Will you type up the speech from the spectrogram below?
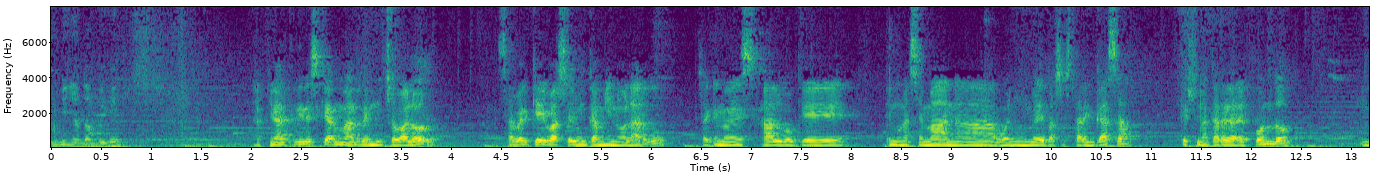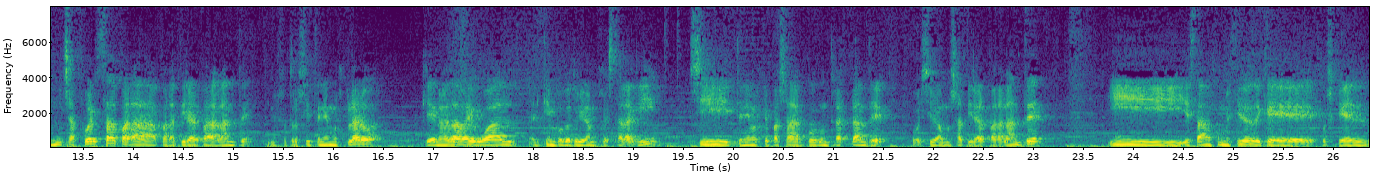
un niño tan pequeño. Al final te tienes que armar de mucho valor, saber que va a ser un camino largo, o sea que no es algo que en una semana o en un mes vas a estar en casa, que es una carrera de fondo y mucha fuerza para, para tirar para adelante. Nosotros sí teníamos claro que nos daba igual el tiempo que tuviéramos que estar aquí, si teníamos que pasar por un trasplante, pues íbamos a tirar para adelante y estábamos convencidos de que, pues que él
